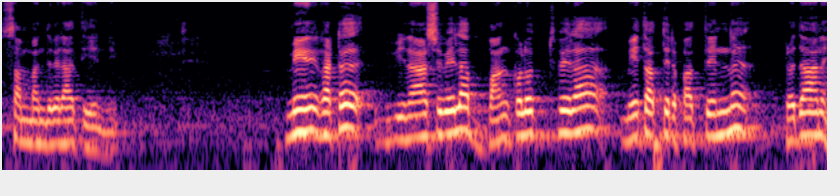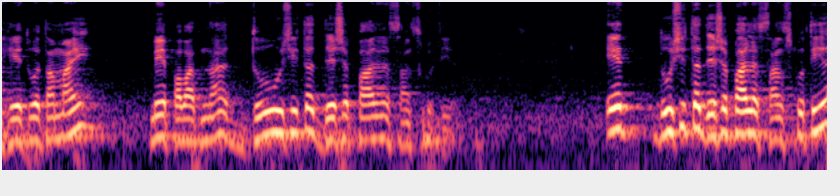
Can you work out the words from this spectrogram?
සම්බන්ධ වෙලා තියෙන්නේ. මේ රට විනාශ වෙලා බංකොලොත් වෙලා මේ තත්ත්වයටපත් වෙන්න ප්‍රධාන හේතුව තමයි මේ පවත්නා දූෂිත දේශපාලන සංස්කෘතිය. ඒ දූෂිත දේශපාලන සංස්කෘතිය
